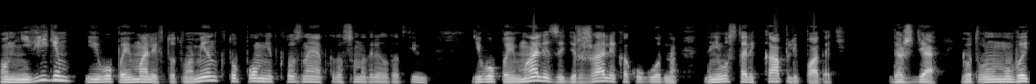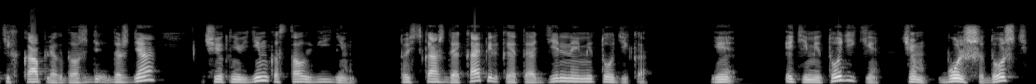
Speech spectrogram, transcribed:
Он невидим, и его поймали в тот момент, кто помнит, кто знает, кто смотрел этот фильм. Его поймали, задержали, как угодно. На него стали капли падать дождя. И вот в этих каплях дождя человек-невидимка стал видим. То есть каждая капелька это отдельная методика. И эти методики, чем больше дождь,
